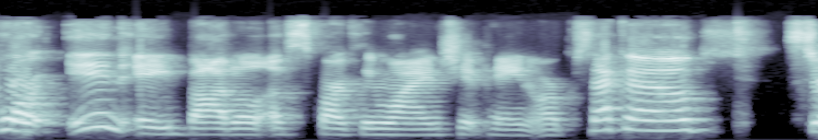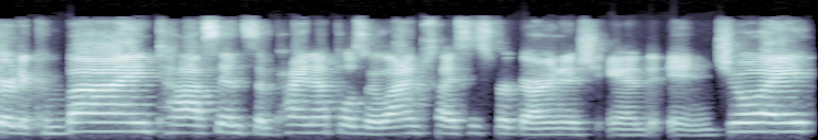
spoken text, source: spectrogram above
Pour in a bottle of sparkling wine, champagne, or prosecco. Stir to combine, toss in some pineapples or lime slices for garnish and enjoy,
